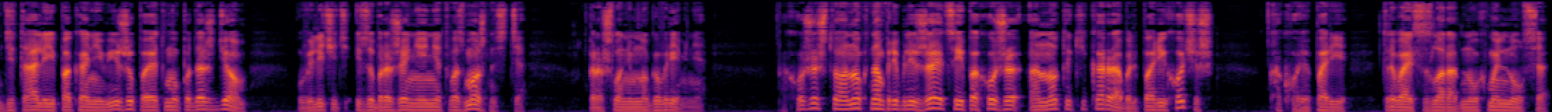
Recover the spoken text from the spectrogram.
«Деталей пока не вижу, поэтому подождем. Увеличить изображение нет возможности». Прошло немного времени. Похоже, что оно к нам приближается, и, похоже, оно таки корабль. Пари хочешь? Какое пари? Тревайс злорадно ухмыльнулся.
